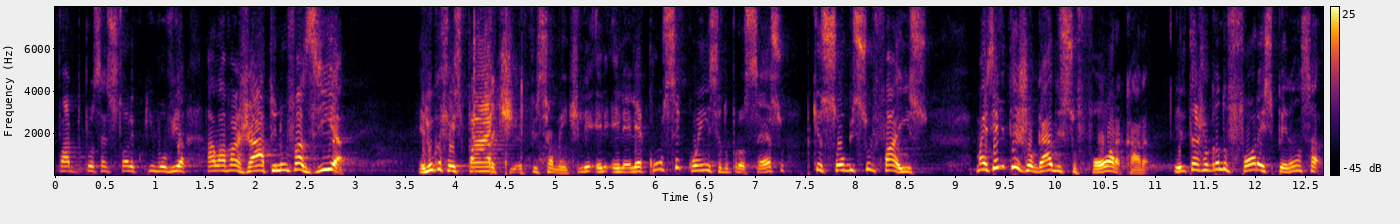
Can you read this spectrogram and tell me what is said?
parte do processo histórico que envolvia a Lava Jato e não fazia. Ele nunca fez parte oficialmente, ele, ele, ele é consequência do processo, porque soube surfar isso. Mas ele ter jogado isso fora, cara, ele tá jogando fora a esperança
